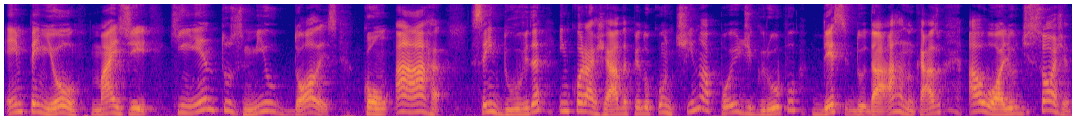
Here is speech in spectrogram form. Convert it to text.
empenhou mais de 500 mil dólares com a ARRA, sem dúvida encorajada pelo contínuo apoio de grupo desse do, da ARRA, no caso, ao óleo de soja,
